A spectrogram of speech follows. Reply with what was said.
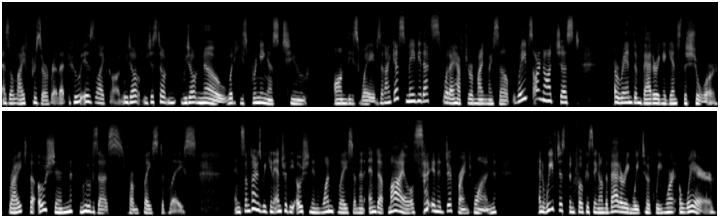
as a life preserver, that who is like God? We don't, we just don't, we don't know what he's bringing us to on these waves. And I guess maybe that's what I have to remind myself. Waves are not just a random battering against the shore, right? The ocean moves us from place to place. And sometimes we can enter the ocean in one place and then end up miles in a different one. And we've just been focusing on the battering we took. We weren't aware.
